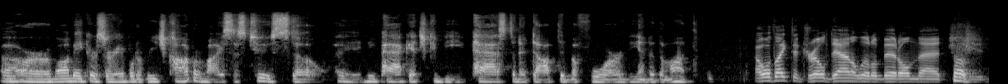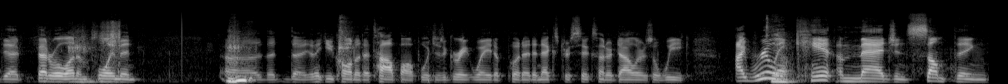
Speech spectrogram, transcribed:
uh, our lawmakers are able to reach compromises too, so a new package can be passed and adopted before the end of the month. I would like to drill down a little bit on that sure. that federal unemployment. Uh, mm-hmm. the, the, I think you called it a top off, which is a great way to put it, an extra six hundred dollars a week. I really yeah. can't imagine something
